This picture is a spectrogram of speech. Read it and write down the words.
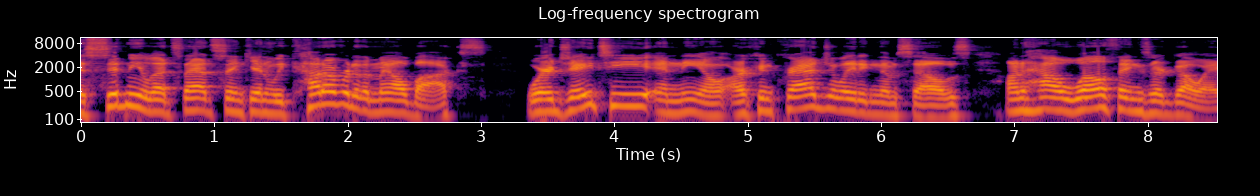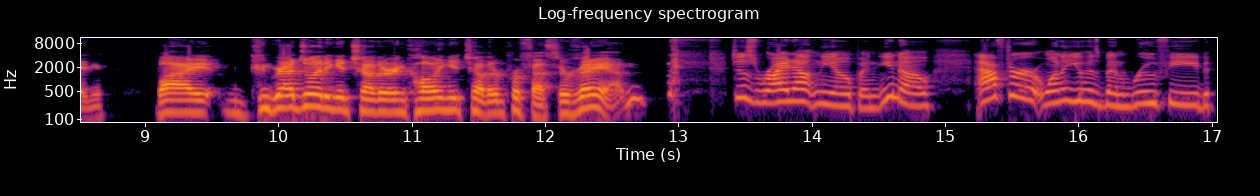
as Sydney lets that sink in, we cut over to the mailbox where JT and Neil are congratulating themselves on how well things are going by congratulating each other and calling each other Professor Van. Just right out in the open. You know, after one of you has been roofied,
